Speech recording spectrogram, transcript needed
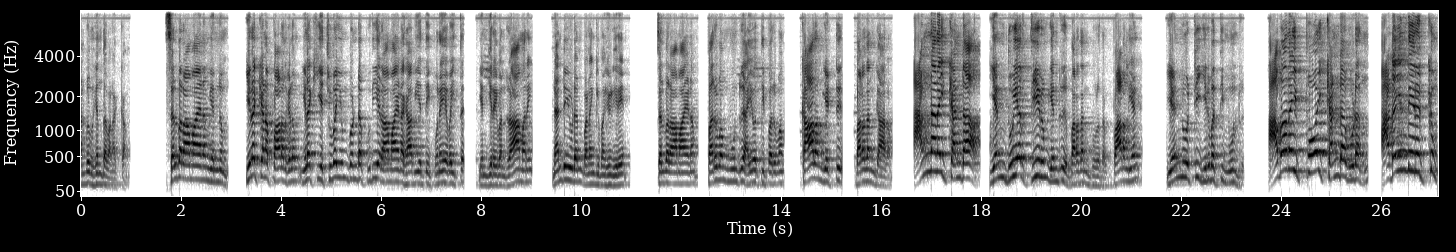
அன்பு மிகுந்த வணக்கம். செல்வராமாயணம் என்னும் இலக்கண பாடல்களும் இலக்கிய சுவையும் கொண்ட புதிய ராமாயண காவியத்தை புனைய வைத்த என் இறைவன் ராமனை நன்றியுடன் வணங்கி மகிழ்கிறேன். செல்வராமாயணம் பருவம் மூன்று அயோத்தி பருவம் காலம் எட்டு பரதன் காலம். அண்ணனை கண்டா என் துயர் தீரும் என்று பரதன் கூறுதல். பாடல் எண் எண்ணூற்றி இருபத்தி மூன்று. அவனை போய் கண்டவுடன் அடைந்திருக்கும்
